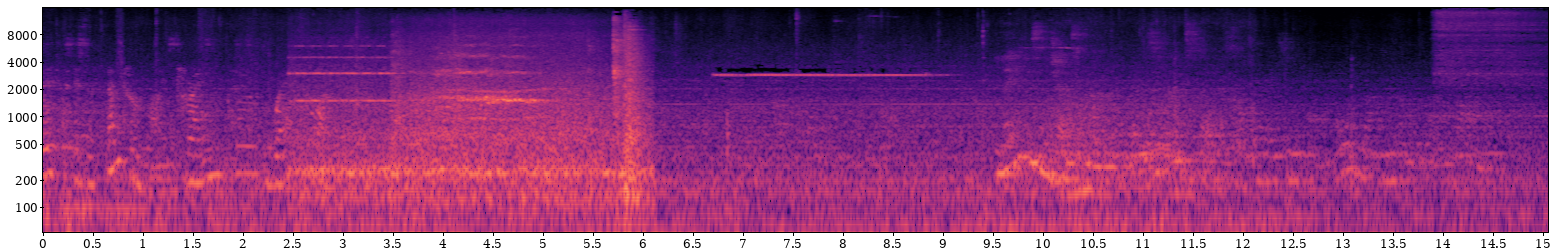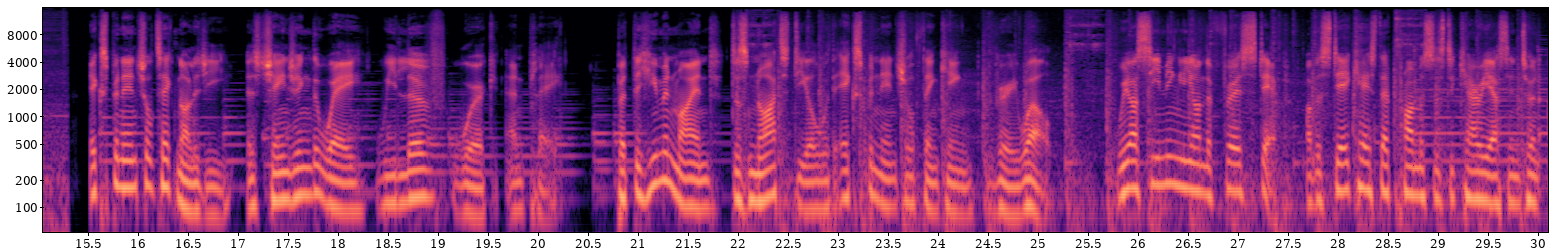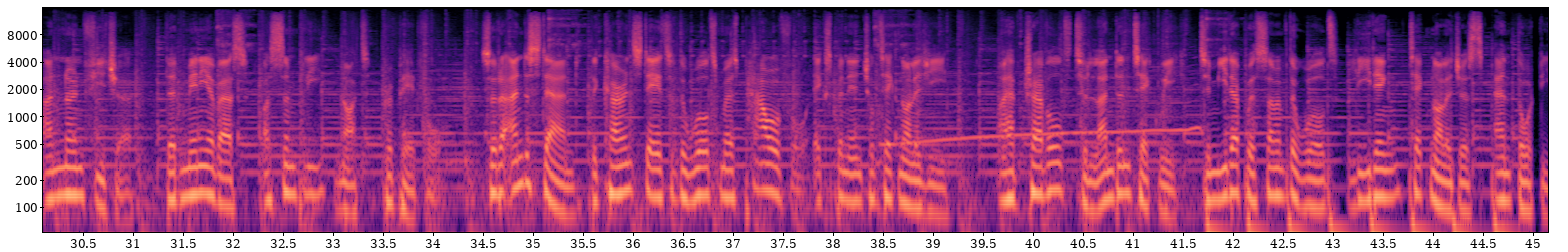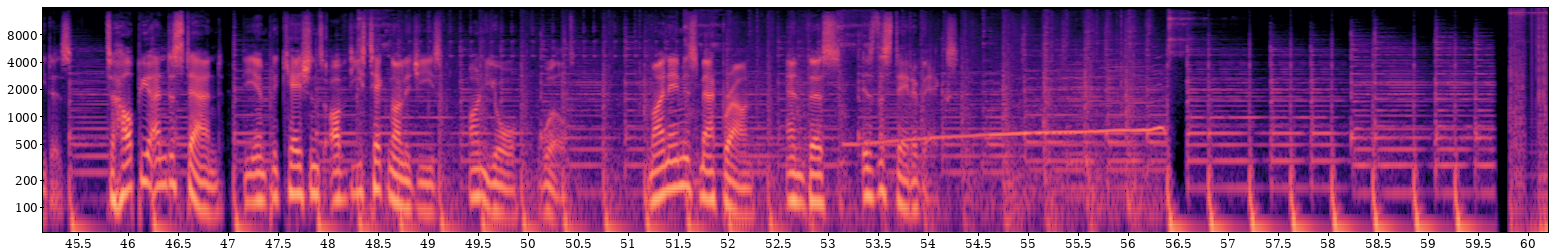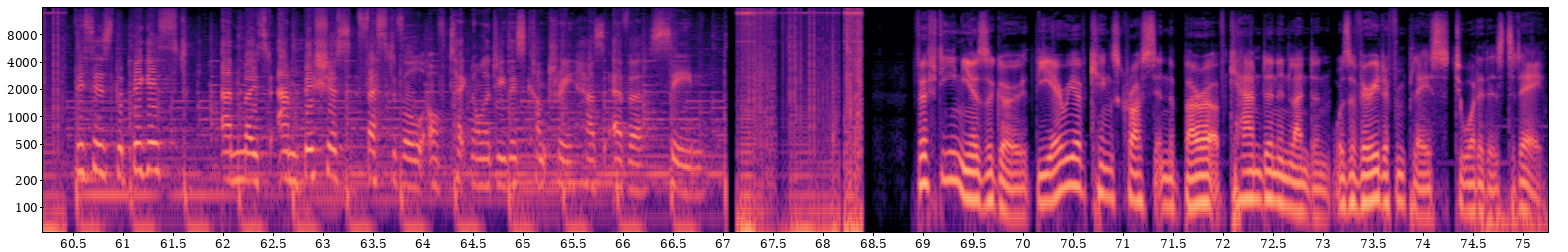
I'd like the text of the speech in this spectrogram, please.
This is a Central Line train to West London. Ladies and gentlemen, Exponential technology is changing the way we live, work, and play. But the human mind does not deal with exponential thinking very well. We are seemingly on the first step of a staircase that promises to carry us into an unknown future that many of us are simply not prepared for. So, to understand the current state of the world's most powerful exponential technology, I have traveled to London Tech Week to meet up with some of the world's leading technologists and thought leaders to help you understand the implications of these technologies on your world. My name is Matt Brown, and this is the State of X. This is the biggest and most ambitious festival of technology this country has ever seen. 15 years ago, the area of King's Cross in the borough of Camden in London was a very different place to what it is today.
